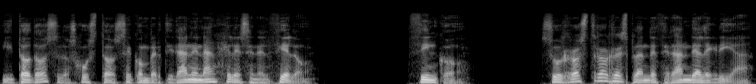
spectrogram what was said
y todos los justos se convertirán en ángeles en el cielo. 5. Sus rostros resplandecerán de alegría,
